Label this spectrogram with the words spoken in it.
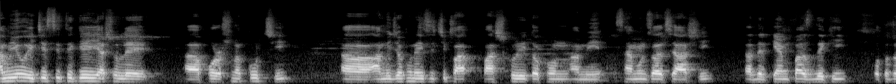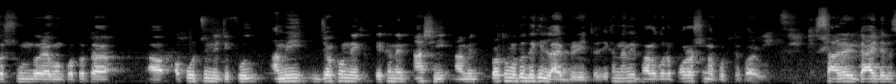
আমিও এইচএসসি থেকেই আসলে পড়াশোনা করছি। আমি যখন এইচএসসি পাশ করি তখন আমি সাইমন সার্চে আসি তাদের ক্যাম্পাস দেখি কতটা সুন্দর এবং কতটা অপরচুনিটিফুল আমি যখন এখানে আসি, আমি প্রথমত দেখি লাইব্রেরিটা এখানে আমি ভালো করে পড়াশোনা করতে পারব। স্যারের গাইডেন্স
